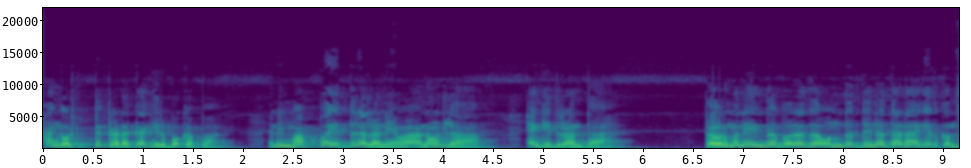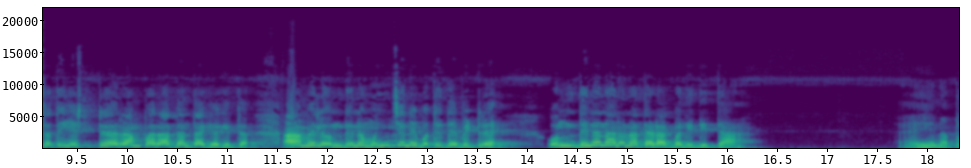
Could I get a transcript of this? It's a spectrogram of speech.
ಹಂಗೆ ಅಷ್ಟು ಖಡಕ್ಕಾಗಿ ಇರ್ಬೇಕಪ್ಪ. ನಿಮ್ಮ ಅಪ್ಪ ಇದ್ರಲ್ಲ, ನೀವು ನೋಡ್ಲಾ? ಹೆಂಗಿದ್ರ ಅಂತ? ತವ್ರ ಮನೆಯಿಂದ ಬರೋದ ಒಂದು ದಿನ ತಡ ಆಗಿದ್ದಕ್ಕೊಂದ್ಸತಿ ಎಷ್ಟು ರಂಪ ರಾದಂತಾಗಿ ಹೋಗಿತ್ತ. ಆಮೇಲೆ ಒಂದು ದಿನ ಮುಂಚೆನೆ ಬತ್ತಿದ್ದೆ ಬಿಟ್ಟರೆ ಒಂದು ದಿನ ನಾನು ನಾ ತಡಾಗಿ ಬಂದಿದ್ದಿತ್ತ. ಏನಪ್ಪ,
